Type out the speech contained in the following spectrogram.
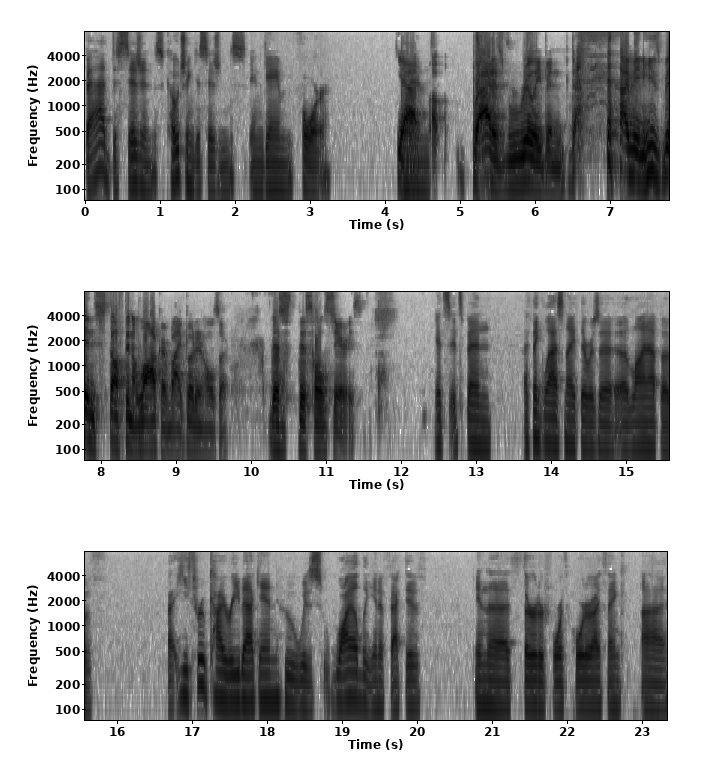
bad decisions, coaching decisions in Game Four. Yeah, and, uh, Brad has really been. I mean, he's been stuffed in a locker by Budenholzer this yeah. this whole series. It's it's been. I think last night there was a, a lineup of. Uh, he threw Kyrie back in, who was wildly ineffective in the third or fourth quarter. I think. Uh,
